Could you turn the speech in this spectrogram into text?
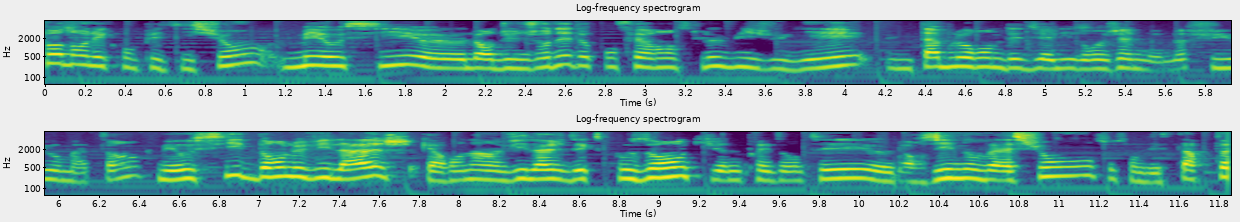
pendant les compétitions, mais aussi euh, lors d'une journée de conférence le 8 juillet, une table ronde dédiée à l'hydrogène le 9 juillet au matin, mais aussi dans le village, car on a un village d'exposants qui viennent présenter euh, leurs innovations. Ce sont des startups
